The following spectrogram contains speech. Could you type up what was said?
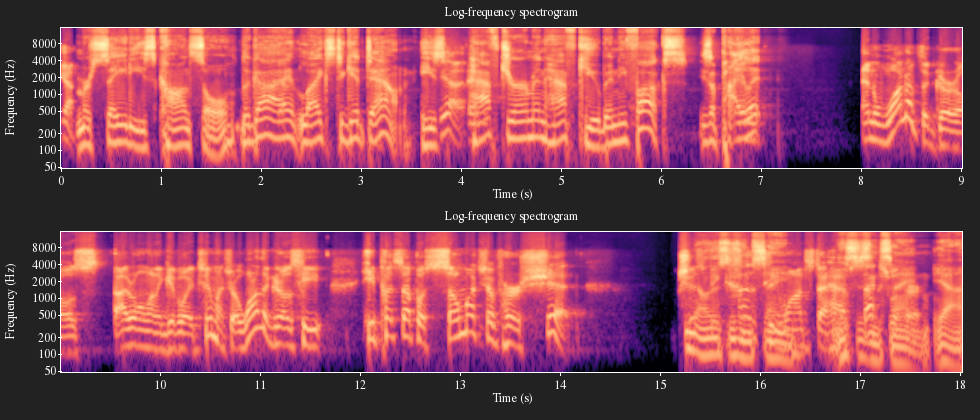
Yeah. Mercedes console. The guy likes to get down. He's and- half German, half Cuban. He fucks. He's a pilot. and one of the girls, I don't want to give away too much, but one of the girls, he he puts up with so much of her shit just no, because he wants to have This is sex with her. insane. Yeah,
